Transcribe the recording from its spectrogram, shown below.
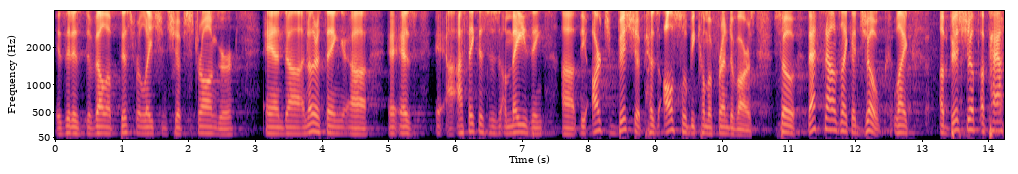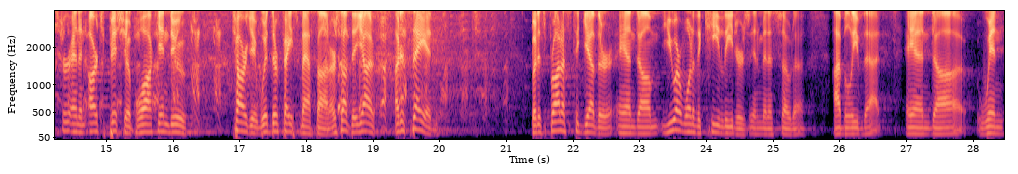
is it has developed this relationship stronger. And uh, another thing, uh, as I think this is amazing, uh, the Archbishop has also become a friend of ours. So that sounds like a joke. Like a bishop, a pastor, and an archbishop walk into Target with their face masks on or something. Yeah, I'm just saying. But it's brought us together, and um, you are one of the key leaders in Minnesota. I believe that. And uh, when,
